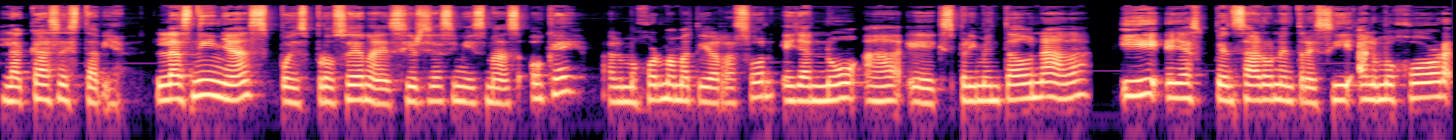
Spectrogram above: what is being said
la casa está bien. Las niñas pues proceden a decirse a sí mismas, ok, a lo mejor mamá tiene razón, ella no ha eh, experimentado nada y ellas pensaron entre sí, a lo mejor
